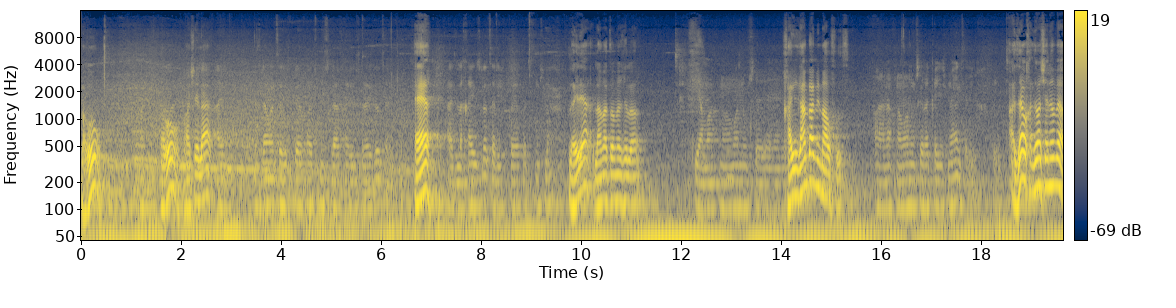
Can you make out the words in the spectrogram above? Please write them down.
ברור, ברור, מה השאלה? אז למה צריך כוח עצמי של החייס לא צריך? איך? אז לחייס לא צריך כוח עצמי שלו? לא יודע, למה אתה אומר שלא? כי אנחנו אמרנו ש... חייס גם בא ממלכוס. אבל אנחנו אמרנו שרק היש מאין צריך. אז זהו, זה מה שאני אומר,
